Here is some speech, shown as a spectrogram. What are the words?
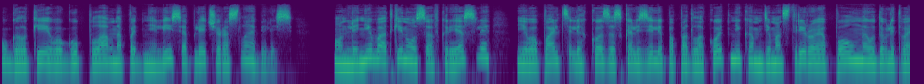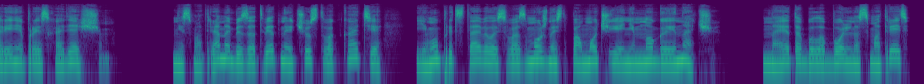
Уголки его губ плавно поднялись, а плечи расслабились. Он лениво откинулся в кресле, его пальцы легко заскользили по подлокотникам, демонстрируя полное удовлетворение происходящим. Несмотря на безответные чувства Кати, ему представилась возможность помочь ей немного иначе. На это было больно смотреть,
